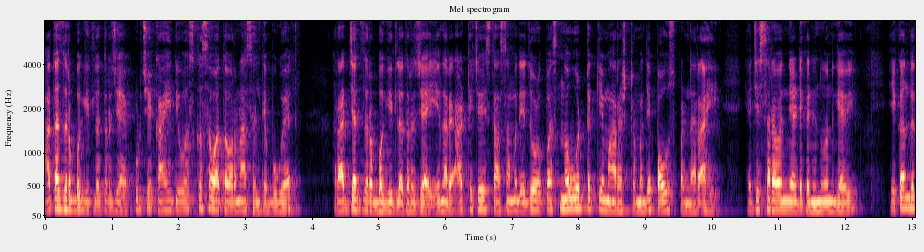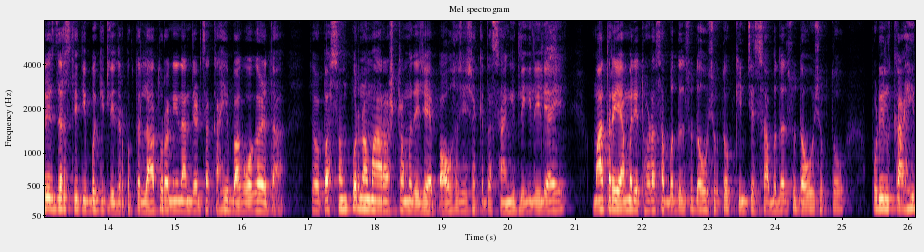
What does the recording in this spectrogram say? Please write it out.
आता जर बघितलं तर जे आहे पुढचे काही दिवस कसं वातावरण असेल ते बघूयात. राज्यात जर बघितलं तर जे आहे येणाऱ्या अठ्ठेचाळीस तासामध्ये जवळपास नव्वद टक्के महाराष्ट्रामध्ये पाऊस पडणार आहे. याची सर्वांनी या ठिकाणी नोंद घ्यावी. एकंदरीत जर स्थिती बघितली तर फक्त लातूर आणि नांदेडचा काही भाग वगळता जवळपास संपूर्ण महाराष्ट्रामध्ये जे आहे पावसाची शक्यता सांगितली गेलेली आहे. मात्र यामध्ये थोडासा बदलसुद्धा होऊ शकतो किंचितसा बदलसुद्धा होऊ शकतो. पुढील काही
